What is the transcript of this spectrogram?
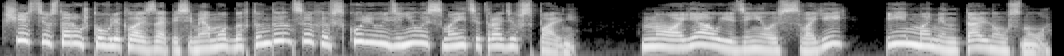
К счастью, старушка увлеклась записями о модных тенденциях и вскоре уединилась с моей тетрадью в спальне. Ну а я уединилась в своей и моментально уснула.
